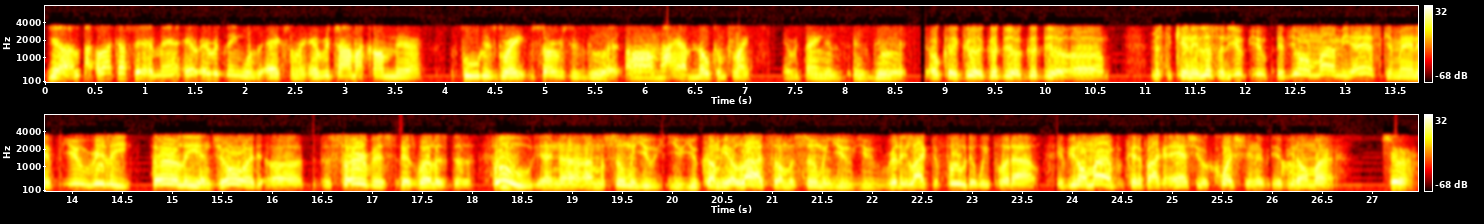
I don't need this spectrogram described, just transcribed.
Yeah, like, like I said, man, everything was excellent. Every time I come there, the food is great, the service is good. Um, I have no complaints. Everything is is good. Okay, good, good deal, good deal, um, Mr. Kenny. Listen, you, you, if you don't mind me asking, man, if you really thoroughly enjoyed uh, the service as well as the food, and uh, I'm assuming you, you, you come here a lot, so I'm assuming you, you really like the food that we put out. If you don't mind, could if I could ask you a question, if, if you don't mind. Sure.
